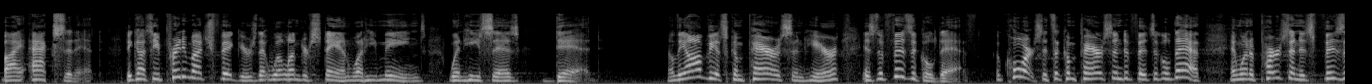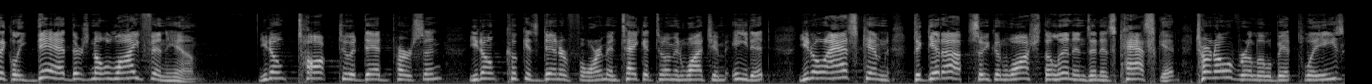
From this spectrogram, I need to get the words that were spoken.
by accident because he pretty much figures that we'll understand what he means when he says dead. Now, the obvious comparison here is the physical death. Of course, it's a comparison to physical death. And when a person is physically dead, there's no life in him. You don't talk to a dead person. You don't cook his dinner for him and take it to him and watch him eat it. You don't ask him to get up so you can wash the linens in his casket. Turn over a little bit, please.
